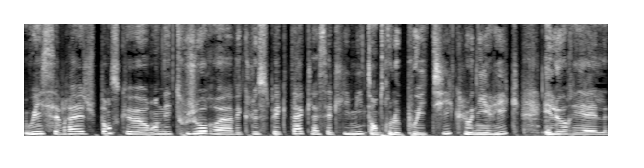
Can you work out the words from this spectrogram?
Oui, c'est vrai. Je pense qu'on est toujours euh, avec le spectacle à cette limite entre le poétique, l'onirique et le réel.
